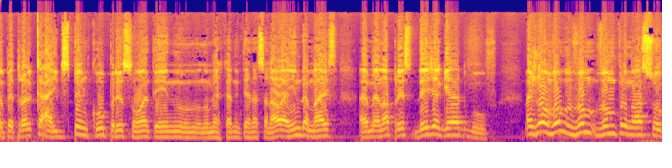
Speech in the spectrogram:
o petróleo caiu, despencou o preço ontem no, no mercado internacional, ainda mais, é o menor preço desde a Guerra do Golfo. Mas, João, vamos, vamos, vamos para o nosso,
